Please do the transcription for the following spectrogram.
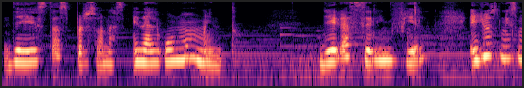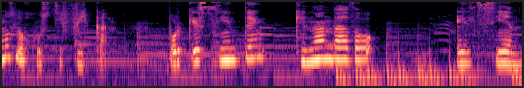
de estas personas en algún momento llega a ser infiel, ellos mismos lo justifican porque sienten que no han dado el 100.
